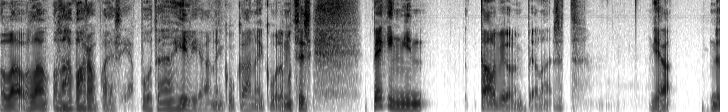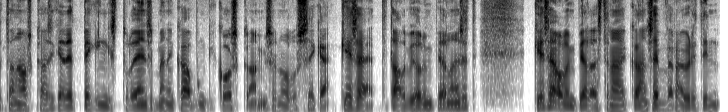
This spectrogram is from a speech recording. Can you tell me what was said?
ollaan, ollaan, ollaan varovaisia, puhutaan hiljaa, niin kukaan ei kuule. Mutta siis Pekingin talviolympialaiset ja nyt on hauskaa sikäli, että Pekingistä tulee ensimmäinen kaupunki koskaan, missä on ollut sekä kesä- että talviolympialaiset. Kesäolympialaisten aikaan sen verran yritin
